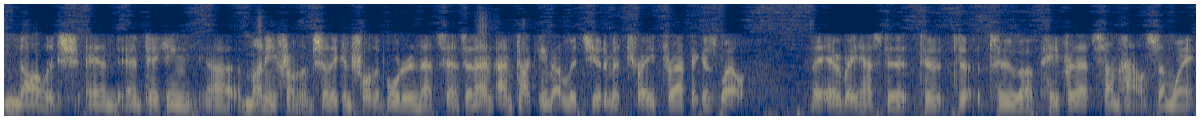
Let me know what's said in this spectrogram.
knowledge and and taking uh, money from them, so they control the border in that sense. And I'm I'm talking about legitimate trade traffic as well. Everybody has to to to, to uh, pay for that somehow, some way.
